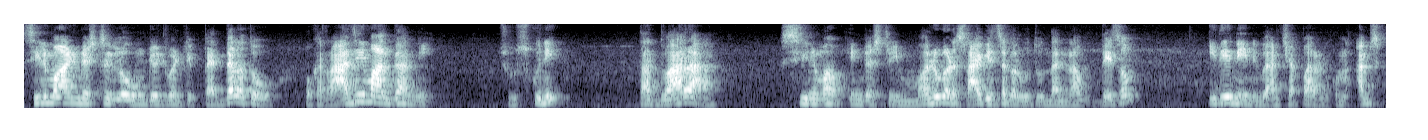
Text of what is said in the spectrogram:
సినిమా ఇండస్ట్రీలో ఉండేటువంటి పెద్దలతో ఒక రాజీ మార్గాన్ని చూసుకుని తద్వారా సినిమా ఇండస్ట్రీ మనుగడ సాగించగలుగుతుందని నా ఉద్దేశం. ఇదే నేను ఇవాళ చెప్పాలనుకున్న అంశం.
